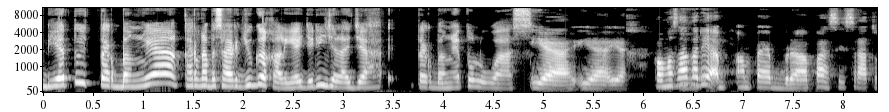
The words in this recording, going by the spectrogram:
dia tuh terbangnya karena besar juga kali ya. Jadi jelajah terbangnya tuh luas. Iya, iya, iya. Kalau nggak salah Hmm. tadi am- sampai berapa sih 100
